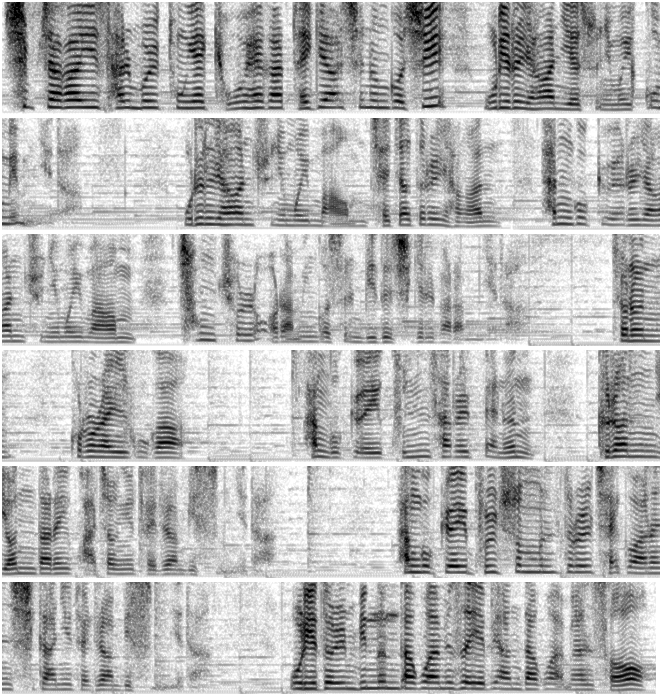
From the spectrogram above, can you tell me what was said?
십자가의 삶을 통해 교회가 되게 하시는 것이 우리를 향한 예수님의 꿈입니다. 우리를 향한 주님의 마음, 제자들을 향한 한국 교회를 향한 주님의 마음 청출 어람인 것을 믿으시길 바랍니다. 저는 코로나19가 한국 교회의 군사를 빼는 그런 연단의 과정이 되리라 믿습니다. 한국 교회의 불순물들을 제거하는 시간이 되리라 믿습니다. 우리들 믿는다고 하면서 예배한다고 하면서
